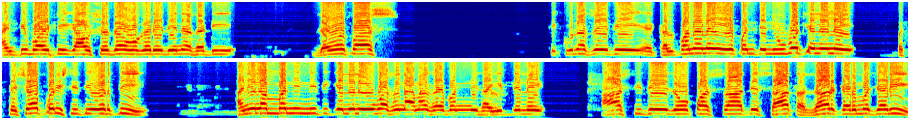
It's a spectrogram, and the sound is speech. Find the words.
अँटीबायोटिक औषधं वगैरे देण्यासाठी जवळपास ते कुणाचं ते कल्पना नाही आहे पण त्यांनी उभं केलेलं आहे. पण तशा परिस्थितीवरती अनिल अंबानींनी ती केलेलं उभं असं नानासाहेबांनी सांगितलेलं आहे. आज तिथे जवळपास सहा ते सात हजार कर्मचारी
